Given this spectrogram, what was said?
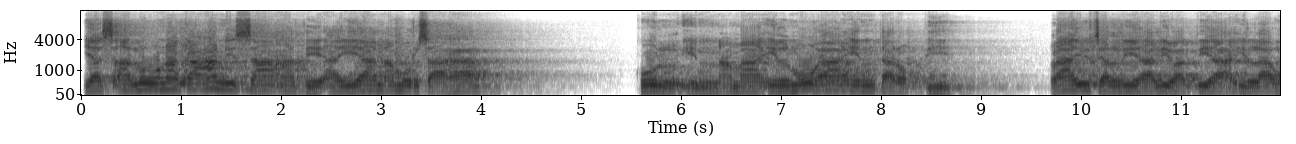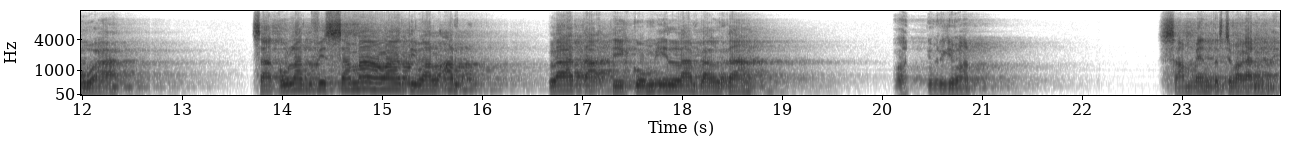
Yas'alunaka 'anis sa'ati ayyana mursaha Kul innama ilmuha inta rabbi la yujalliha liwaktiha illa huwa sakulat fis samawati wal ard la ta'tikum illa balta Oh, gimana? Sampai terjemahkan ini.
